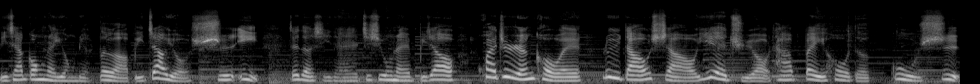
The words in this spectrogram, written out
而且讲呢用力的哦比较有诗意。这个是呢，这首呢比较脍炙人口的《绿岛小夜曲》哦，它背后的故事。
